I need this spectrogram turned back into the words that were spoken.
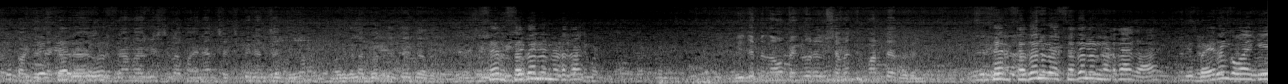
ತಪ್ಪಾಗ್ತದೆ ಯಾಕಂದ್ರೆ ಸಿದ್ದರಾಮಯ್ಯ ಇಷ್ಟೆಲ್ಲ ಫೈನಾನ್ಸ್ ಎಕ್ಸ್ಪೀರಿಯನ್ಸ್ ಅವ್ರಿಗೆಲ್ಲ ಗೊತ್ತಿರ್ತೈತೆ ಅದು. ನಡೆದಾಗ ಬಿ ಜೆ ಪಿ ನಾವು ಬೆಂಗಳೂರಲ್ಲಿ ಸೆವೆಂತ್ ಮಾಡ್ತಾ ಇದ್ದಾರೆ ಸರ್ ಸದನ ಸದನ ನಡೆದಾಗ ಈ ಬಹಿರಂಗವಾಗಿ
